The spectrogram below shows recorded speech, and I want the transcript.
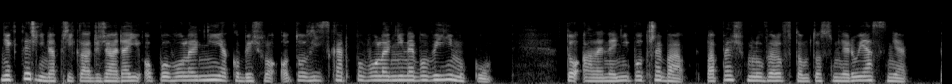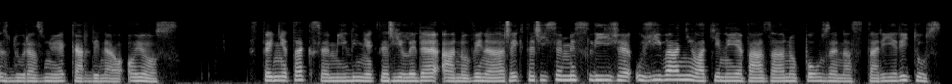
Někteří například žádají o povolení, jako by šlo o to získat povolení nebo výjimku. To ale není potřeba. Papež mluvil v tomto směru jasně, zdůrazňuje kardinál Ojos. Stejně tak se mílí někteří lidé a novináři, kteří si myslí, že užívání latiny je vázáno pouze na starý ritus.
